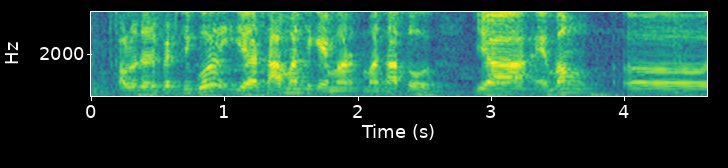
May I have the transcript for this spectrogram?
kalau dari versi gue ya sama sih kayak Mas Sato ya emang eh,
